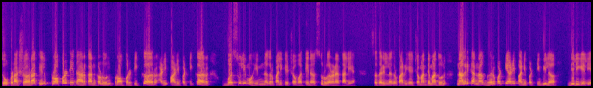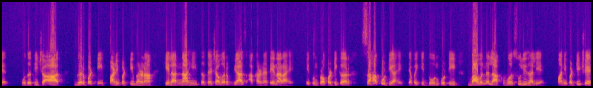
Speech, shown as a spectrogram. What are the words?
चोपडा शहरातील प्रॉपर्टी धारकांकडून प्रॉपर्टी कर आणि पाणीपट्टी कर वसुली मोहीम नगरपालिकेच्या वतीनं सुरू करण्यात आली आहे. सदरील नगरपालिकेच्या माध्यमातून नागरिकांना घरपट्टी आणि पाणीपट्टी बिलं दिली गेली आहेत. मुदतीच्या आत घरपट्टी पाणीपट्टी भरणा केला नाही तर त्याच्यावर व्याज आकारण्यात येणार आहे. एकूण प्रॉपर्टी कर सहा कोटी आहे. त्यापैकी दोन कोटी बावन्न लाख वसुली झाली आहे. पाणीपट्टीचे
